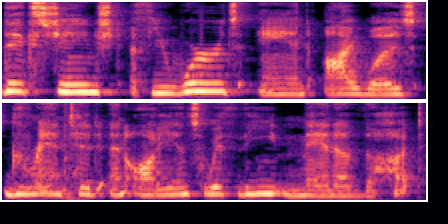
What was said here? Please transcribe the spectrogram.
They exchanged a few words, and I was granted an audience with the man of the hut.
